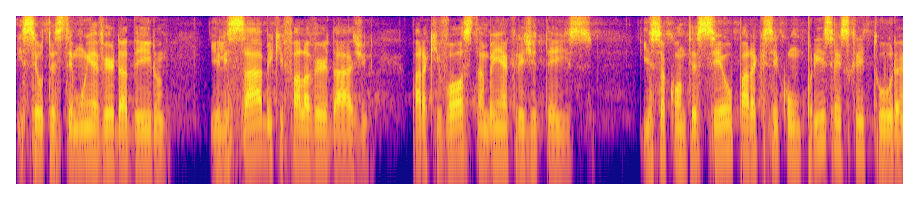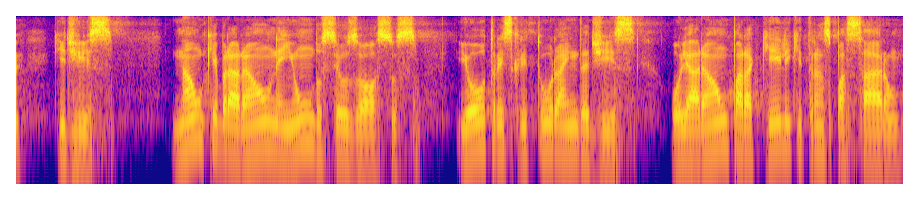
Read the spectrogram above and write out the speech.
e seu testemunho é verdadeiro, e ele sabe que fala a verdade, para que vós também acrediteis. Isso aconteceu para que se cumprisse a Escritura, que diz: Não quebrarão nenhum dos seus ossos. E outra Escritura ainda diz: Olharão para aquele que transpassaram.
